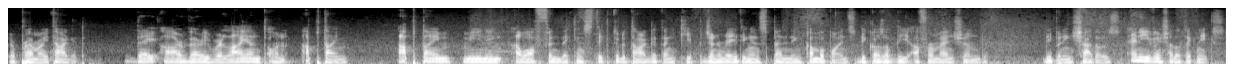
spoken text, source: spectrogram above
your primary target. They are very reliant on uptime Uptime meaning how often they can stick to the target and keep generating and spending combo points because of the aforementioned deepening shadows and even shadow techniques.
